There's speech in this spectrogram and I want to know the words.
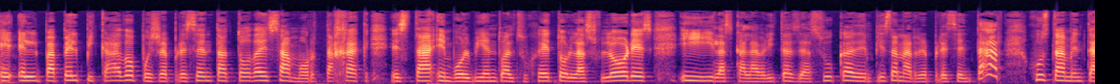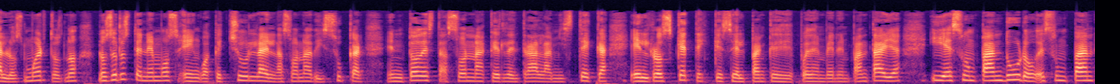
E, el, papel picado pues representa toda esa mortaja que está envolviendo al sujeto, las flores y las calaveritas de azúcar empiezan a representar justamente a los muertos, ¿no? Nosotros tenemos en Huaquechula, en la zona de Izúcar, en toda esta zona que es la entrada a la Mixteca, el rosquete, que es el pan que pueden ver en pantalla, y es un pan duro, es un pan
